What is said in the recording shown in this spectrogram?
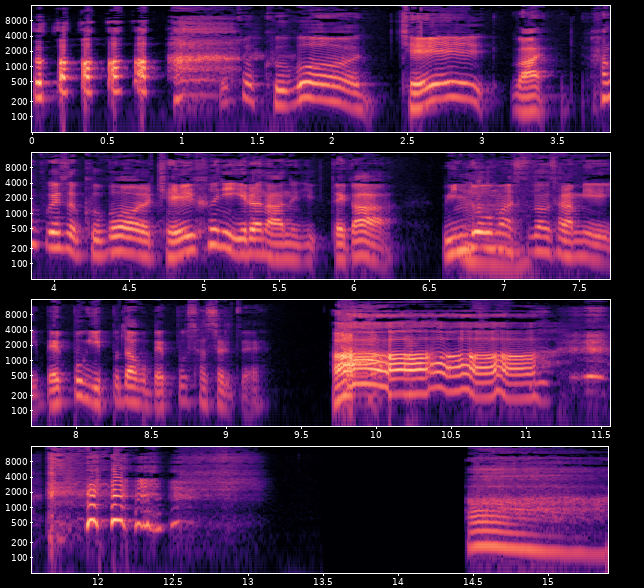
그렇죠. 그거 제일 와- 한국에서 그걸 제일 흔히 일어나는 때가 윈도우만 음. 쓰던 사람이 맥북 이쁘다고 맥북 샀을 때. 아, 아,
